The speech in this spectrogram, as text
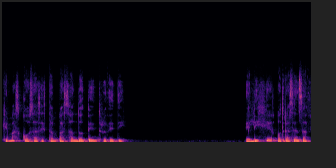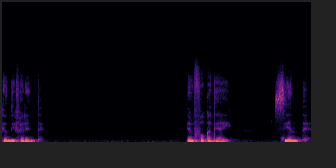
¿Qué más cosas están pasando dentro de ti? Elige otra sensación diferente. Enfócate ahí. Siente.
